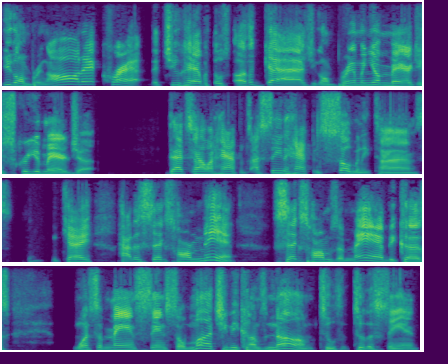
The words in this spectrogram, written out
you're gonna bring all that crap that you had with those other guys, you're gonna bring them in your marriage and screw your marriage up. That's how it happens. I've seen it happen so many times. Okay. How does sex harm men? Sex harms a man because once a man sins so much, he becomes numb to, to the sin.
